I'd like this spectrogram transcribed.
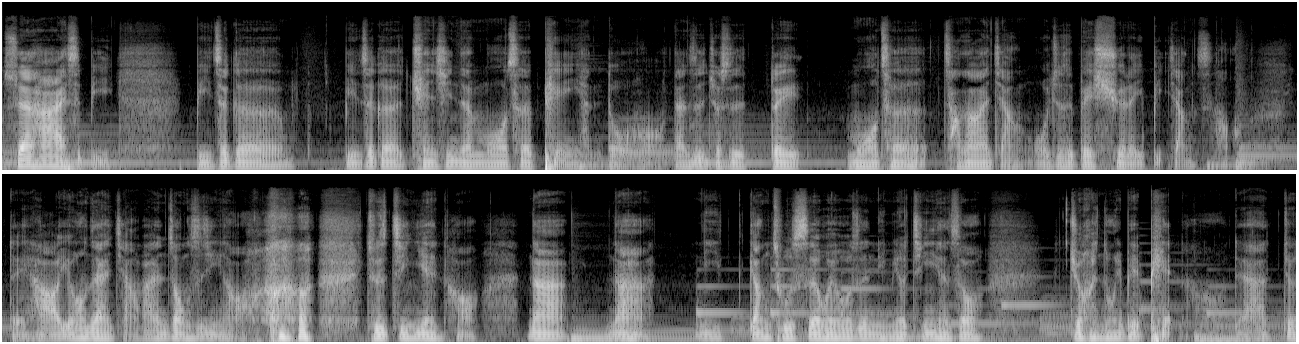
虽然它还是比比这个比这个全新的摩托车便宜很多哦，但是就是对。摩托车厂商来讲，我就是被削了一笔这样子哦。对，好，有空再讲。反正这种事情哦，就是经验哦。那那你刚出社会，或是你没有经验的时候，就很容易被骗了。对啊，就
